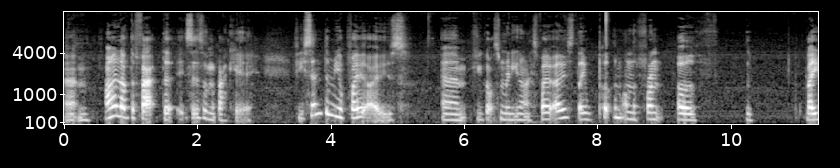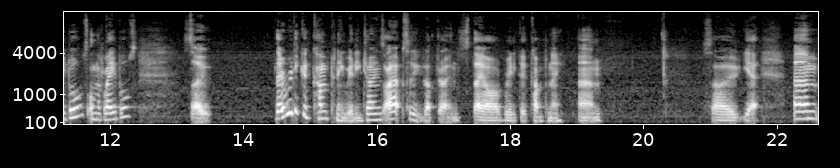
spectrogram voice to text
Um, I love the fact that it says on the back here, if you send them your photos, um, if you've got some really nice photos, they will put them on the front of the labels, on the labels. So they're a really good company, really, Jones. I absolutely love Jones. They are a really good company. Um, so, yeah. Um,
